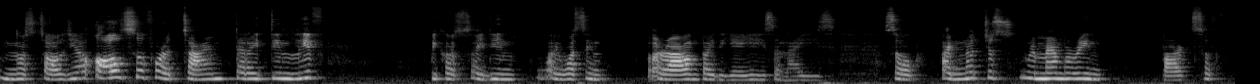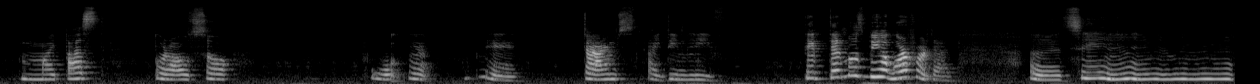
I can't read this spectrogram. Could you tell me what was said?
nostalgia also for a time that I didn't live because I didn't, I wasn't around by the 80s and 90s. So I'm not just remembering parts of my past, but also uh, uh, times I didn't live. There, there must be a word for that. Let's see. And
